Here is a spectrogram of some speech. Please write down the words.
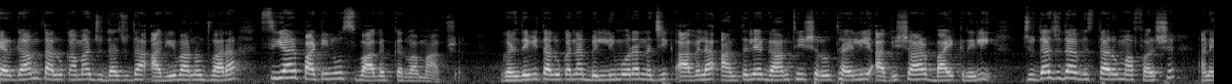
ખેરગામ તાલુકામાં જુદા જુદા આગેવાનો દ્વારા સી આર પાટીલનું સ્વાગત કરવામાં આવશે ગણદેવી તાલુકાના બિલ્લીમોરા નજીક આવેલા આંતલિયા ગામથી શરૂ થયેલી આ વિશાળ બાઇક રેલી જુદા જુદા વિસ્તારોમાં ફરશે અને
